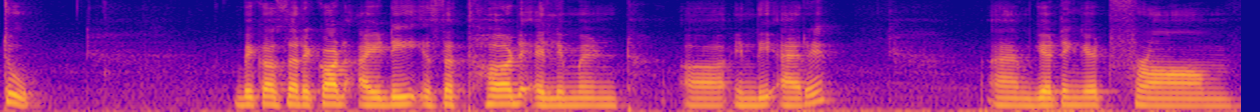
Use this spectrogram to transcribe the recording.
2 because the record ID is the third element uh, in the array. I'm getting it from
